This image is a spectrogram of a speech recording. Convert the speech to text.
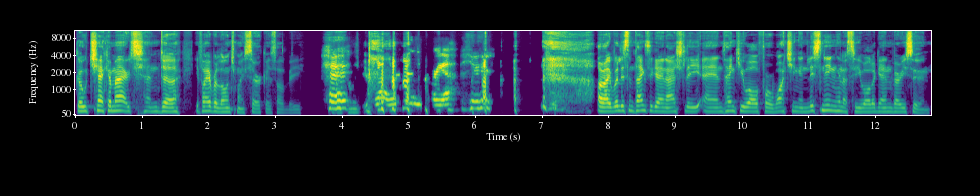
go check them out. And uh, if I ever launch my circus, I'll be yeah, coming. we're ready for you. all right. Well, listen, thanks again, Ashley, and thank you all for watching and listening. And I'll see you all again very soon.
